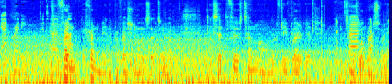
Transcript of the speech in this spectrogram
Get ready to A turn friend, right. a friend of mine, a professional, said to me, he said the first 10 miles after you've loaded, 10 kilometres, sorry,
